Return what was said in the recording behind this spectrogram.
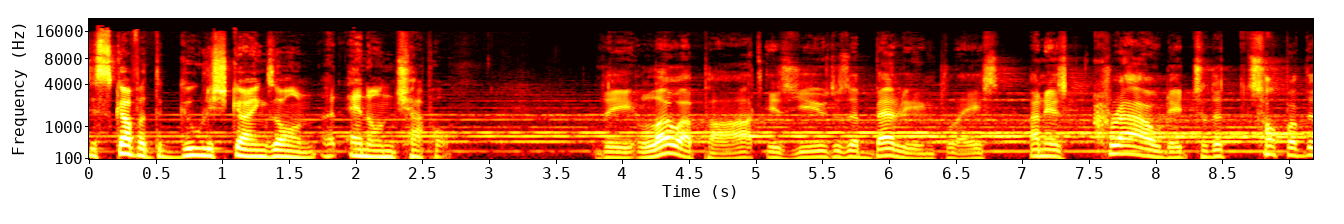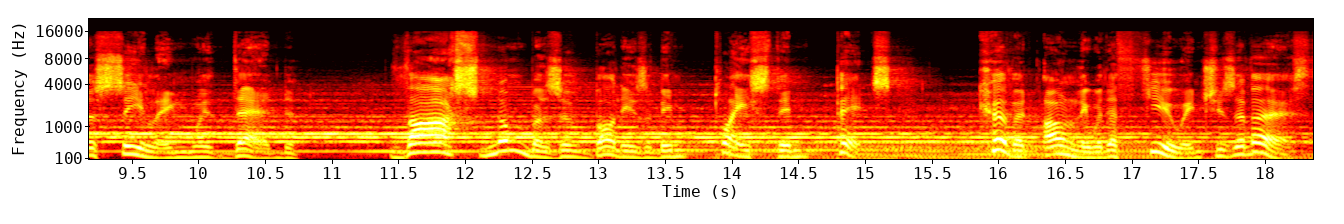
discovered the ghoulish goings on at Enon Chapel. The lower part is used as a burying place and is crowded to the top of the ceiling with dead. Vast numbers of bodies have been placed in pits, covered only with a few inches of earth.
